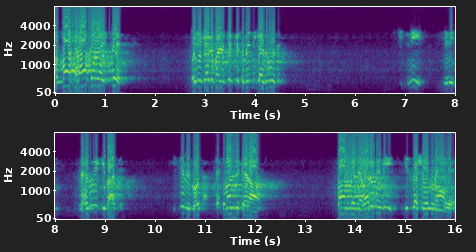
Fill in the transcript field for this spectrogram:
اللہ کلام کر رہے اس سے۔ اور یہ کہہ کے پڑھنے کے سمجھنے کی ضرورت ہے؟ اتنی یعنی ضروری کی بات ہے۔ اس لیے میں بہت اہتمام سے کہہ رہا ہوں۔ کام کرنے والوں میں بھی اس کا شوق نہیں ہے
